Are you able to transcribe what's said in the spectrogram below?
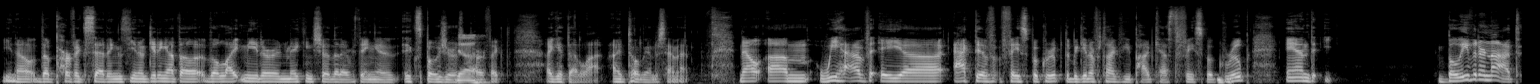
you know the perfect settings, you know, getting out the the light meter and making sure that everything is, exposure is yeah. perfect. I get that a lot. I totally understand that. Now, um, we have a uh, active Facebook group, the Beginner Photography Podcast Facebook group, and believe it or not,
